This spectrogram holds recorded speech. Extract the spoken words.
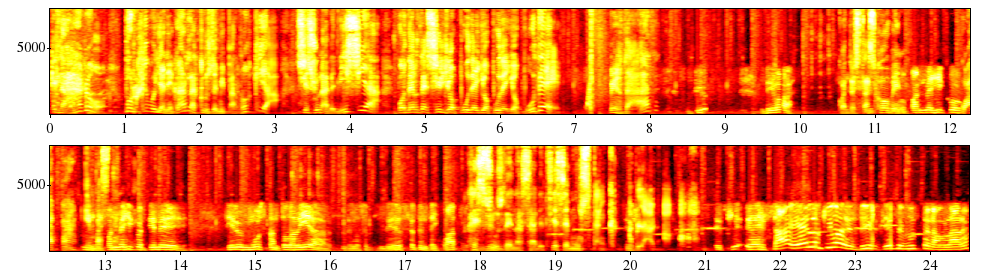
Claro, ¿por qué voy a negar la cruz de mi parroquia? Si es una delicia poder decir yo pude, yo pude, yo pude. ¿Verdad? Diva. Cuando estás joven. Mi papá en México. Guapa. Mi papá en México tiene, tiene un Mustang todavía de los de 74. Jesús de Nazaret, si ese Mustang hablara. Es es lo que iba a decir, si ese Mustang hablara.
